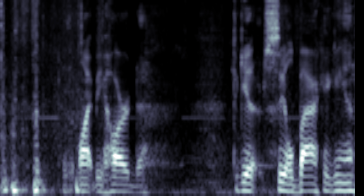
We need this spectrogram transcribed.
because it might be hard to to get it sealed back again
